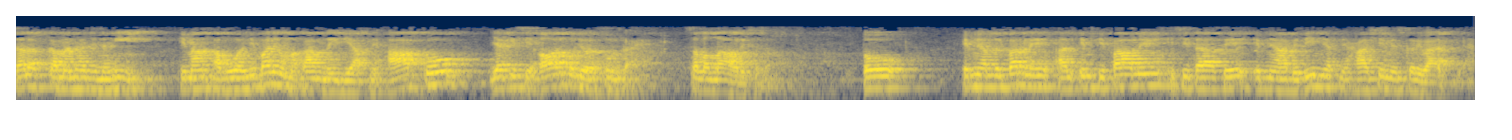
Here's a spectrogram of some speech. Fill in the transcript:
سلف کا منہج نہیں۔ امام ابو حنیفہ نے وہ مقام نہیں دیا اپنے آپ کو یا کسی اور کو جو رسول کا ہے، صلی اللہ علیہ وسلم۔ تو ابن عبد البر نے الانتفاع میں اسی طرح سے ابن عابدین نے اپنے حاشی میں اس کو روایت کیا۔ ہے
